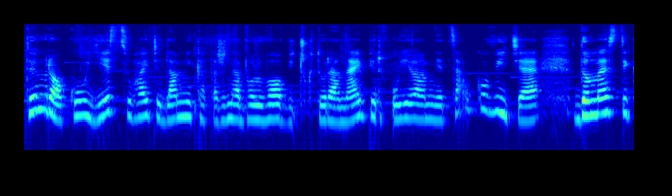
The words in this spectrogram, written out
tym roku jest, słuchajcie, dla mnie Katarzyna Wolwowicz, która najpierw ujęła mnie całkowicie domestic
